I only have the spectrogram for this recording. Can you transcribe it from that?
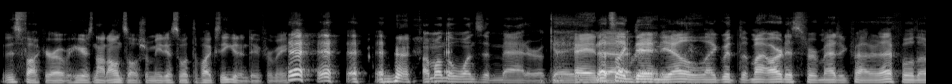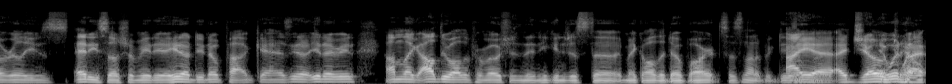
this fucker over here is not on social media. So what the fuck's he gonna do for me? I'm on the ones that matter. Okay. And, That's uh, like Reddit. Danielle, like with the, my artist for Magic Powder. That fool don't really use any social media. He don't do no podcast. You know, you know what I mean. I'm like, I'll do all the promotion, and he can just uh, make all the dope art. So it's not a big deal. I uh, I it joked would when I,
